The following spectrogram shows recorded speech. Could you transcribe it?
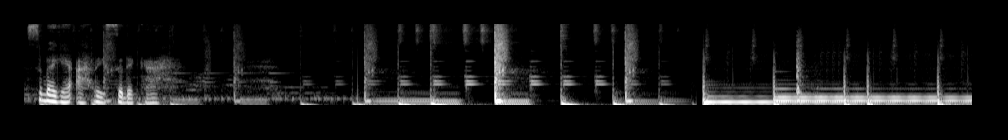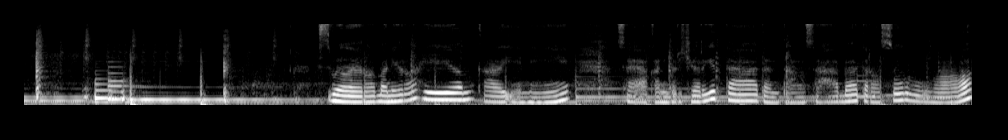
sebagai ahli sedekah. Bismillahirrahmanirrahim. Kali ini saya akan bercerita tentang sahabat Rasulullah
